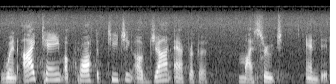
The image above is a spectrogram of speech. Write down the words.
When I came across the teaching of John Africa, my search ended.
